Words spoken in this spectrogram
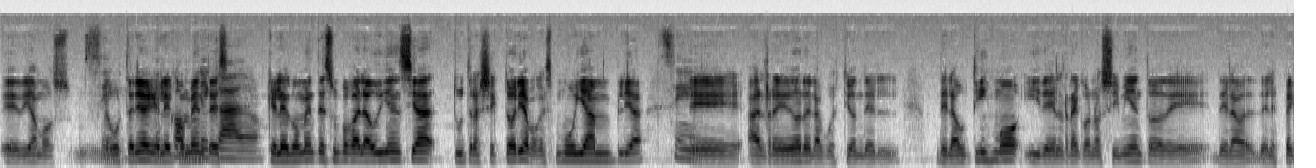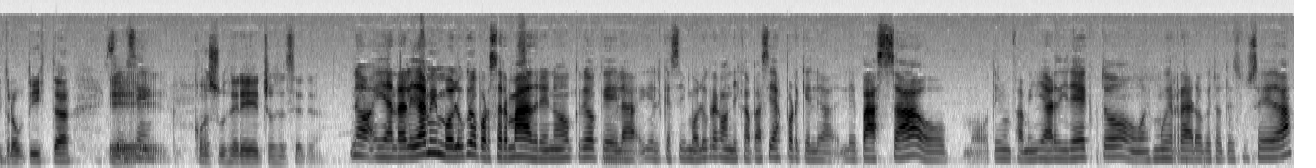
eh, digamos, Sí, me gustaría que le comentes que le comentes un poco a la audiencia tu trayectoria, porque es muy amplia Sí. eh, alrededor de la cuestión del, del autismo y del reconocimiento de, de la- del espectro autista eh, sí. con sus derechos, etcétera. No, y en realidad me involucro por ser madre, ¿no? Creo Mm. que la- el que se involucra con discapacidad es porque le, le pasa o, o tiene un familiar directo o es muy raro que esto te suceda.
